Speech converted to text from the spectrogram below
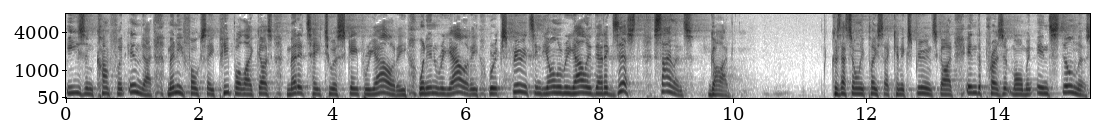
ease and comfort in that. Many folks say people like us meditate to escape reality, when in reality, we're experiencing the only reality that exists silence, God. Because that's the only place I can experience God in the present moment, in stillness.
